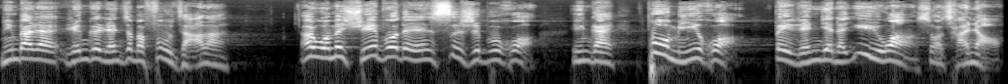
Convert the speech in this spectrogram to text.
明白了人跟人这么复杂啦，而我们学佛的人四十不惑，应该不迷惑，被人间的欲望所缠绕，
